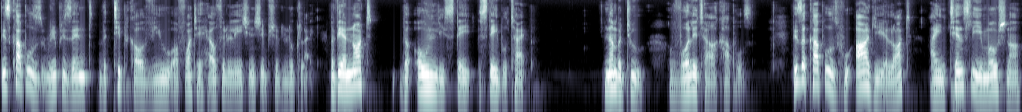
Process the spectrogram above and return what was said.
These couples represent the typical view of what a healthy relationship should look like, but they are not the only sta- stable type. Number two, volatile couples. These are couples who argue a lot, are intensely emotional,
